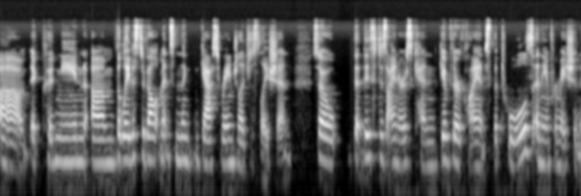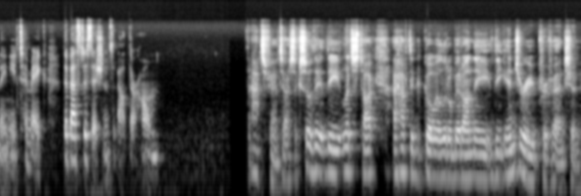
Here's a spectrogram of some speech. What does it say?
Um, it could mean um, the latest developments in the gas range legislation. So that these designers can give their clients the tools and the information they need to make the best decisions about their home. That's fantastic. So the, the let's talk. I have to go a little bit on the the injury prevention.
